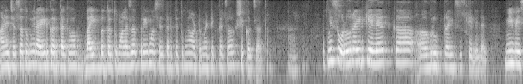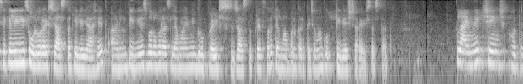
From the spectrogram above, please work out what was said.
आणि जसं तुम्ही राईड करता किंवा बाईकबद्दल तुम्हाला जर प्रेम असेल तर ते तुम्ही ऑटोमॅटिक त्याचं शिकत जाता. तुम्ही सोलो राईड केलेत का ग्रुप राईड्स केलेले आहेत मी बेसिकली सोलो राईड्स जास्त केलेले आहेत आणि टी व्ही एस बरोबर असल्यामुळे मी ग्रुप राईड्स जास्त प्रेफर तेव्हा पण करते जेव्हा टी व्ही एसच्या राईड्स असतात. क्लायमेट चेंज होतं.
